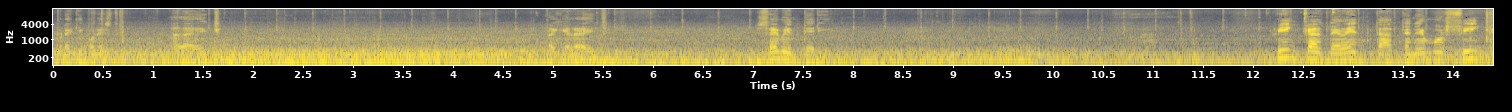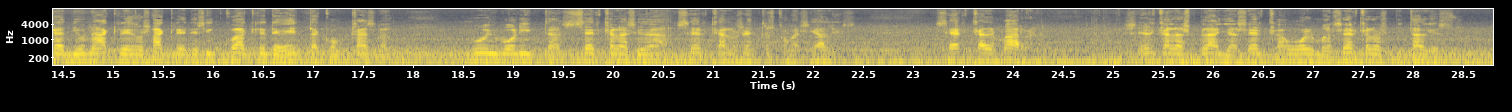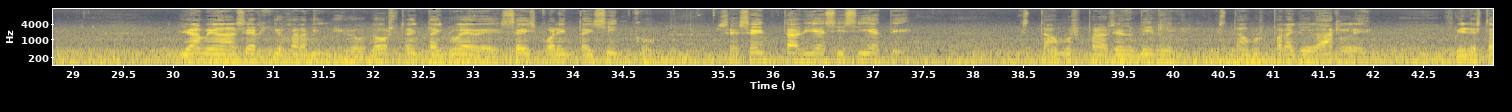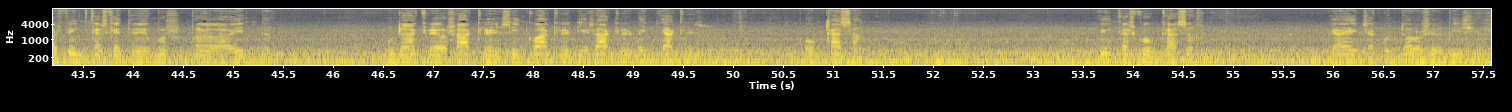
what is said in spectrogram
por aquí, por esto, a la derecha. Aquí a la derecha. Cemetery. Fincas de venta. Tenemos fincas de un acre, dos acres, de cinco acres de venta con casa. Muy bonitas, cerca a la ciudad, cerca a los centros comerciales, cerca al mar, cerca a las playas, cerca a Walmart, cerca a los hospitales. Llame a Sergio Jaramillo 239 645 6017. Estamos para servirle, estamos para ayudarle. Mire estas fincas que tenemos para la venta. Un acre, dos acres, cinco acres, diez acres, veinte acres. Con casa. Fincas con casa. Ya hecha con todos los servicios.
